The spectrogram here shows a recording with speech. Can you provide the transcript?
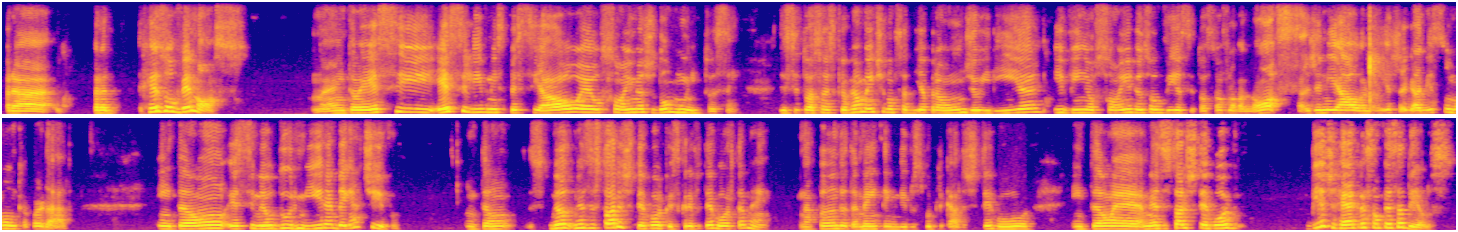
para resolver nós. Né? Então, esse, esse livro em especial, é o sonho me ajudou muito, assim de situações que eu realmente não sabia para onde eu iria e vinha o sonho e resolvia a situação. Eu falava, nossa, genial, eu não ia chegar nisso nunca acordado. Então, esse meu dormir é bem ativo. Então, minhas histórias de terror, que eu escrevo terror também. Na Panda também tem livros publicados de terror. Então, é, minhas histórias de terror, via de regra, são pesadelos.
